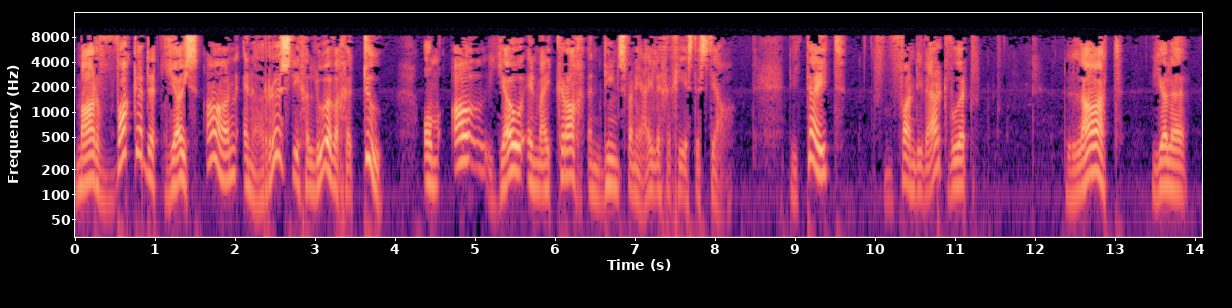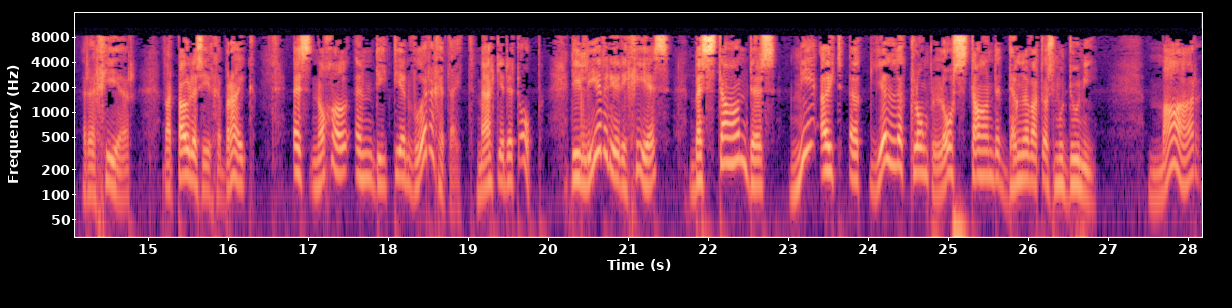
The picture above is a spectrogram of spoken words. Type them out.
Maar wakker dit juis aan en rus die gelowige toe om al jou en my krag in diens van die Heilige Gees te stel. Die tyd van die werkwoord laat julle regeer wat Paulus hier gebruik is nogal in die teenwoordige tyd. Merk jy dit op? Die lewe deur die Gees bestaan dus nie uit 'n hele klomp losstaande dinge wat ons moet doen nie, maar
